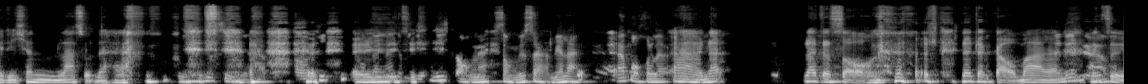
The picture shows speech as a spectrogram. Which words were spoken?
edition ล่าสุดนะฮะที่สี่นะครับเอาที่เออต่อไปน่าจะเป็นที่สองนะสองหรือสามเนี่ยแหละหน้าปกคนละอ่าน่าน่าจะสองน่าจะเก่ามากแต่นะเนื้อหาหนังสือ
